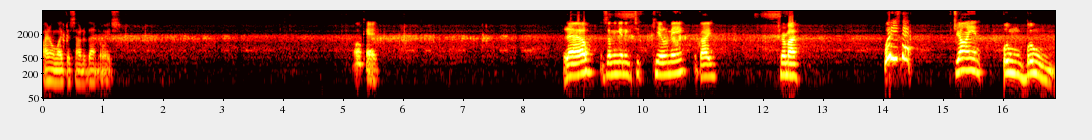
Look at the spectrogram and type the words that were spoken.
I don't like the sound of that noise. Okay. Hello? Is something gonna kill me if I turn my... What is that? Giant boom boom.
